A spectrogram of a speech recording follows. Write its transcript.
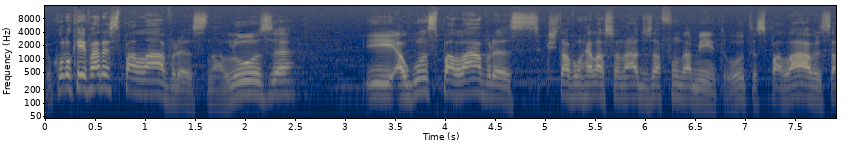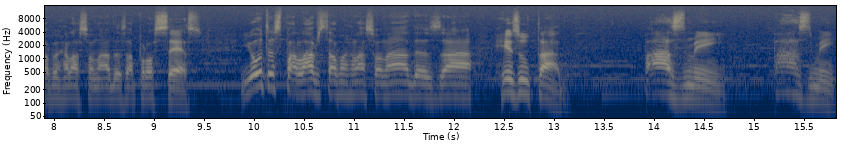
Eu coloquei várias palavras na lousa e algumas palavras estavam relacionadas a fundamento, outras palavras estavam relacionadas a processo e outras palavras estavam relacionadas a resultado. Pasmem, pasmem,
